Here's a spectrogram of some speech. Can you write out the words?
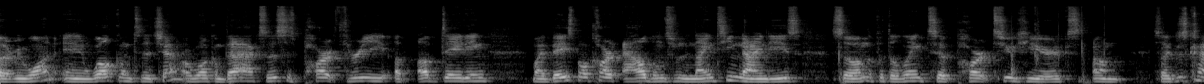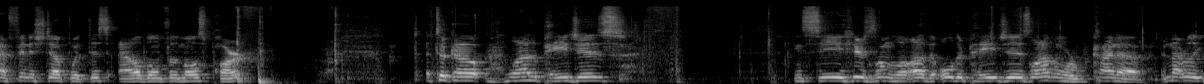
everyone and welcome to the channel or welcome back. So this is part three of updating my baseball card albums from the 1990s. So I'm gonna put the link to part two here. Um, so I just kind of finished up with this album for the most part. I took out a lot of the pages. You can see here's some of the, older pages. A lot of them were kind of not really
